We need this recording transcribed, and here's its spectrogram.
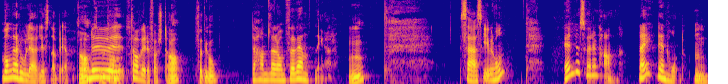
Många roliga lyssnarbrev. Ja, nu tar vi det första. Ja, sätt igång. Det handlar om förväntningar. Mm. Så här skriver hon. Eller så är det en han. Nej, det är en hon. Mm.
